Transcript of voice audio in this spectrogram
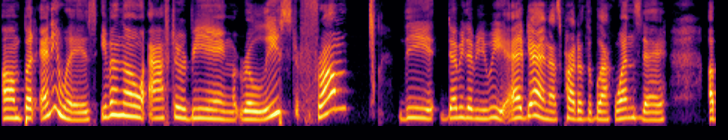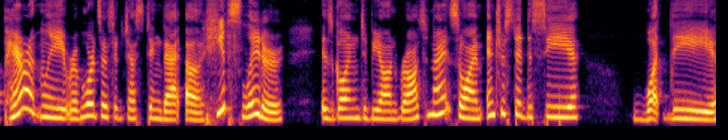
Um, but anyways, even though after being released from the WWE again as part of the Black Wednesday, apparently reports are suggesting that uh, Heath Slater is going to be on Raw tonight. So I'm interested to see what the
